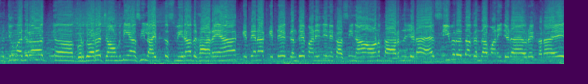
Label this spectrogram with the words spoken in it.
ਸੱਜੂ ਮਾਜਰਾ ਗੁਰਦੁਆਰਾ ਚੌਂਕ ਦੀਆਂ ਅਸੀਂ ਲਾਈਵ ਤਸਵੀਰਾਂ ਦਿਖਾ ਰਹੇ ਹਾਂ। ਕਿਤੇ ਨਾ ਕਿਤੇ ਗੰਦੇ ਪਾਣੀ ਦੀ ਨਿਕਾਸੀ ਨਾ ਆਉਣ ਕਾਰਨ ਜਿਹੜਾ ਹੈ, ਸੀਵਰੇਜ ਦਾ ਗੰਦਾ ਪਾਣੀ ਜਿਹੜਾ ਹੈ, ਉਰੇ ਖੜਾ ਹੈ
